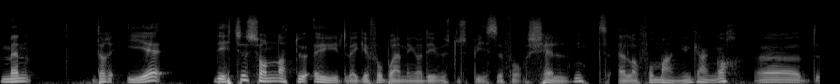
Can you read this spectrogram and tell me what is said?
Men der er det er ikke sånn at du ødelegger forbrenninga di hvis du spiser for sjeldent eller for mange ganger. Eh,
